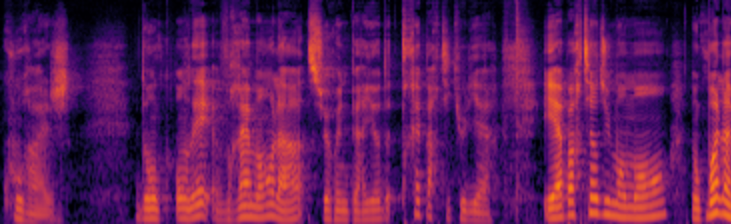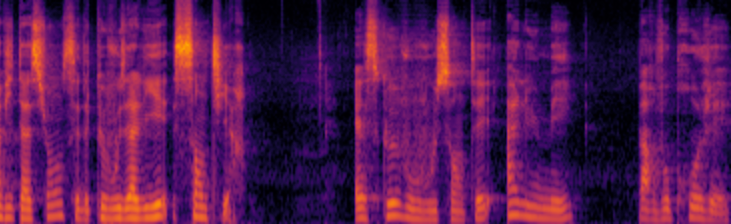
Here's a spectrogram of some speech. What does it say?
courage. Donc on est vraiment là sur une période très particulière. Et à partir du moment, donc moi l'invitation c'est que vous alliez sentir. Est-ce que vous vous sentez allumé par vos projets?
